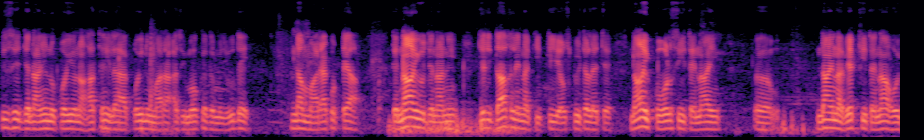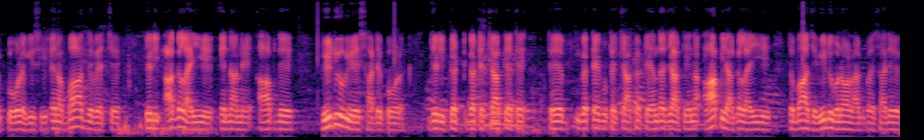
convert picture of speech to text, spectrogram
ਕਿਸੇ ਜਨਾਨੀ ਨੂੰ ਕੋਈ ਉਹਨਾਂ ਹੱਥ ਨਹੀਂ ਲਾਇਆ ਕੋਈ ਨਹੀਂ ਮਾਰਾ ਅਸੀਂ ਮੌਕੇ ਤੇ ਮੌਜੂਦ ਏ ਨਾ ਮਾਰਿਆ ਕੁੱਟਿਆ ਤੇ ਨਾ ਹੀ ਉਹ ਜਨਾਨੀ ਜਿਹੜੀ ਦਾਖਲੇ ਨਾ ਕੀਤੀ ਹੈ ਹਸਪੀਟਲ ਵਿੱਚ, ਨਾ ਹੀ ਕੋਲ ਸੀ ਤੇ ਨਾ ਹੀ ਨਾ ਇਹਨਾਂ ਵੇਖੀ ਤੇ ਨਾ ਹੋਈ ਕੋਲ ਹੈਗੀ ਸੀ। ਇਹਨਾਂ ਬਾਅਦ ਦੇ ਵਿੱਚ ਜਿਹੜੀ ਅੱਗ ਲਾਈ ਏ, ਇਹਨਾਂ ਨੇ ਆਪ ਦੇ ਵੀਡੀਓ ਵੀ ਹੈ ਸਾਡੇ ਕੋਲ, ਜਿਹੜੀ ਗੱਟੇ ਚੱਕ ਕੇ ਤੇ ਤੇ ਗੱਟੇ ਗੁੱਟੇ ਚੱਕ ਕੇ ਅੰਦਰ ਜਾ ਕੇ ਇਹਨਾਂ ਆਪ ਹੀ ਅੱਗ ਲਾਈ ਏ ਤੇ ਬਾਅਦ ਚ ਵੀਡੀਓ ਬਣਾਉਣ ਲੱਗ ਪਏ ਸਾਡੇ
